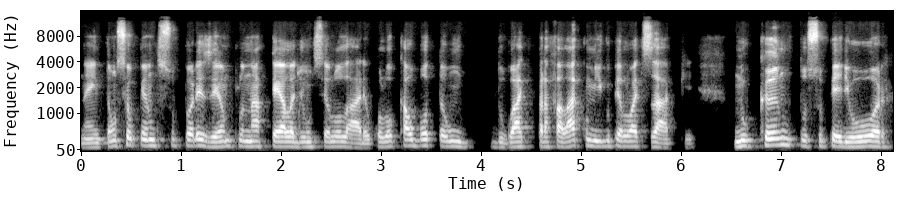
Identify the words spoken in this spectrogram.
né? Então, se eu penso, por exemplo, na tela de um celular, eu colocar o botão para falar comigo pelo WhatsApp no canto superior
